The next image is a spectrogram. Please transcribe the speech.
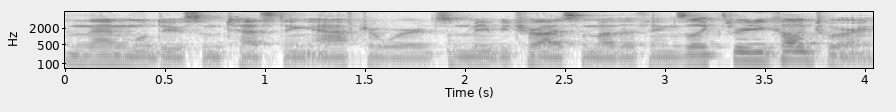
And then we'll do some testing afterwards, and maybe try some other things like 3D contouring.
